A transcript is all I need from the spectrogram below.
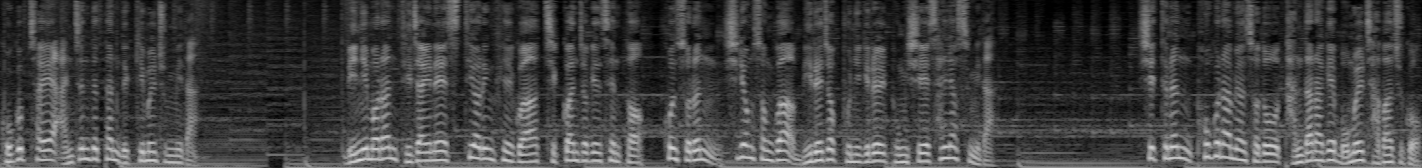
고급차에 앉은 듯한 느낌을 줍니다. 미니멀한 디자인의 스티어링 휠과 직관적인 센터, 콘솔은 실용성과 미래적 분위기를 동시에 살렸습니다. 시트는 포근하면서도 단단하게 몸을 잡아주고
